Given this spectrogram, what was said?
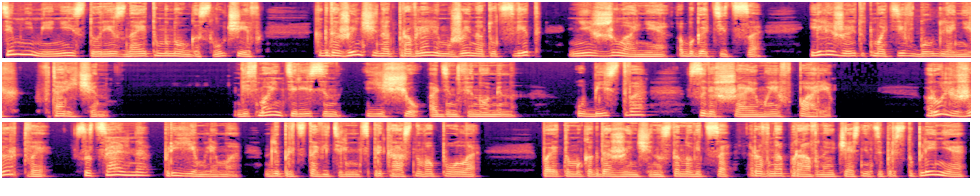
Тем не менее, история знает много случаев, когда женщины отправляли мужей на тот свет не из желания обогатиться, или же этот мотив был для них вторичен. Весьма интересен еще один феномен – убийство – совершаемые в паре. Роль жертвы социально приемлема для представительниц прекрасного пола, поэтому, когда женщина становится равноправной участницей преступления,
